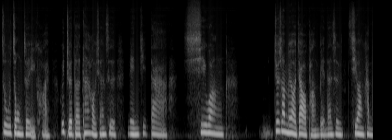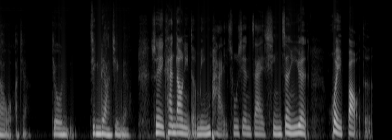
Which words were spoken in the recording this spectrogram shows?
注重这一块，会觉得他好像是年纪大，希望就算没有在我旁边，但是希望看到我这样，就尽量尽量。所以看到你的名牌出现在行政院汇报的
